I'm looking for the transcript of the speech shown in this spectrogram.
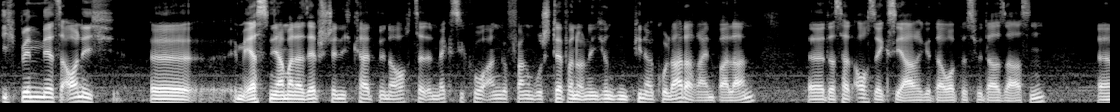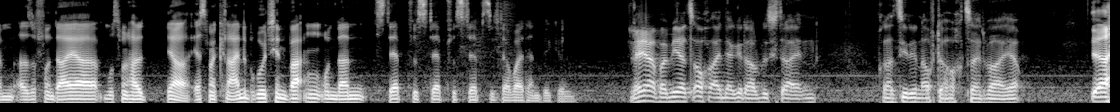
ich bin jetzt auch nicht äh, im ersten Jahr meiner Selbstständigkeit mit einer Hochzeit in Mexiko angefangen, wo Stefan und ich uns einen Pina Colada reinballern. Äh, das hat auch sechs Jahre gedauert, bis wir da saßen. Ähm, also von daher muss man halt ja erstmal kleine Brötchen backen und dann Step für Step für Step sich da weiterentwickeln. Ja, ja, bei mir hat es auch ein Jahr gedauert, bis ich da in Brasilien auf der Hochzeit war, ja. Ja,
